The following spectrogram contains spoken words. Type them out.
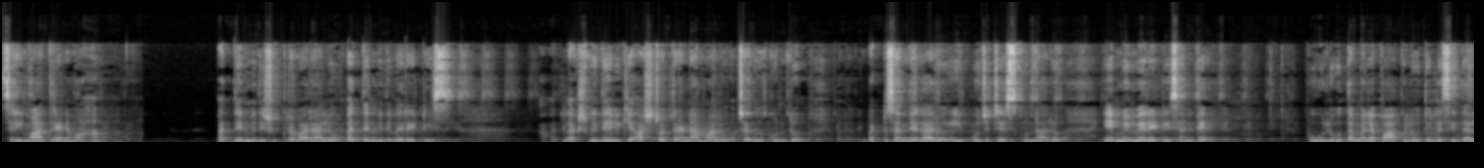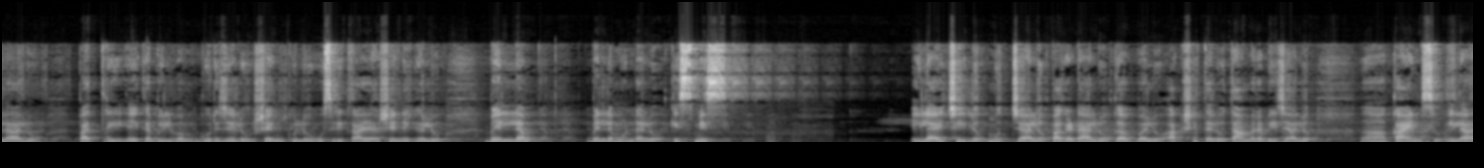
శ్రీ మాత్రే నమః. పద్దెనిమిది శుక్రవారాలు పద్దెనిమిది వెరైటీస్. లక్ష్మీదేవికి అష్టోత్తర నామాలు చదువుకుంటూ భట్టు సంధ్య గారు ఈ పూజ చేసుకున్నారు. ఏమేమి వెరైటీస్ అంటే? పూలు తమలపాకులు తులసి దళాలు పత్రి ఏకబిల్వం గురిజలు శంకులు ఉసిరికాయ శనిగలు బెల్లం బెల్లం ఉండలు కిస్మిస్ ఇలాచీలు ముత్యాలు పగడాలు గవ్వలు అక్షితలు తామర బీజాలు కాయిన్స్. ఇలా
